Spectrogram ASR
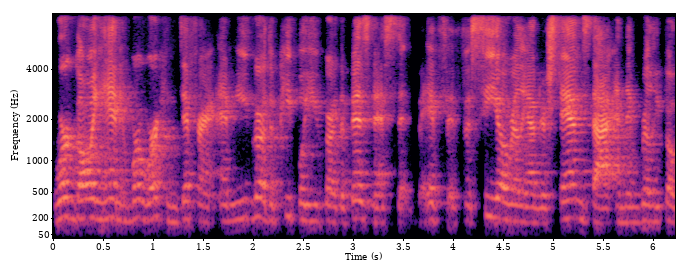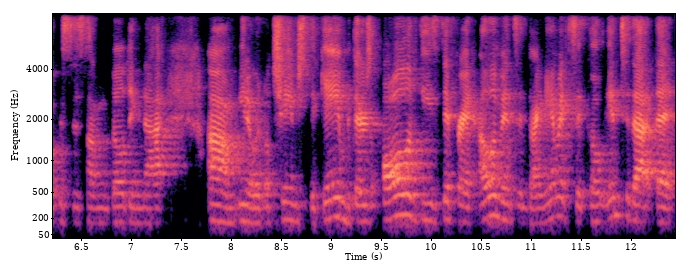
we're going in and we're working different. And you grow the people, you grow the business. If, if the CEO really understands that and then really focuses on building that, um, you know, it'll change the game. But there's all of these different elements and dynamics that go into that that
